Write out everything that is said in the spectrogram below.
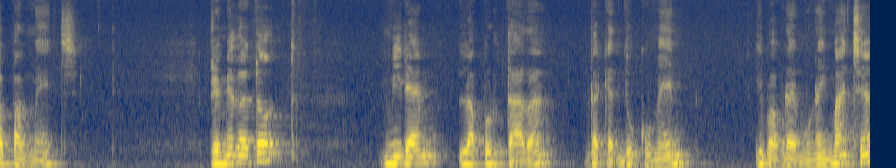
el palmeig. Primer de tot, mirem la portada d'aquest document i veurem una imatge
